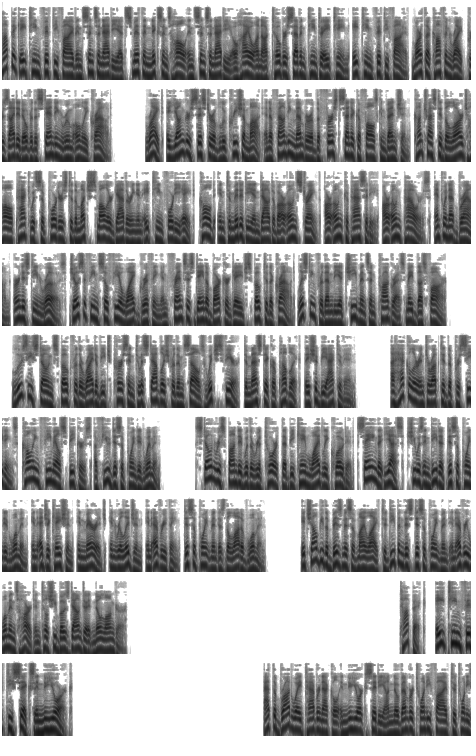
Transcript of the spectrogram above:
1855 In Cincinnati At Smith & Nixon's Hall in Cincinnati, Ohio on October 17–18, 1855, Martha Coffin Wright presided over the standing room only crowd. Wright, a younger sister of Lucretia Mott and a founding member of the First Seneca Falls Convention, contrasted the large hall packed with supporters to the much smaller gathering in 1848, called In Timidity and Doubt of Our Own Strength, Our Own Capacity, Our Own Powers. Antoinette Brown, Ernestine Rose, Josephine Sophia White Griffing, and Frances Dana Barker Gage spoke to the crowd, listing for them the achievements and progress made thus far. Lucy Stone spoke for the right of each person to establish for themselves which sphere, domestic or public, they should be active in. A heckler interrupted the proceedings, calling female speakers a few disappointed women. Stone responded with a retort that became widely quoted, saying that yes, she was indeed a disappointed woman, in education, in marriage, in religion, in everything, disappointment is the lot of woman. It shall be the business of my life to deepen this disappointment in every woman's heart until she bows down to it no longer. Topic 1856 in New York. At the Broadway Tabernacle in New York City on November 25–26,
